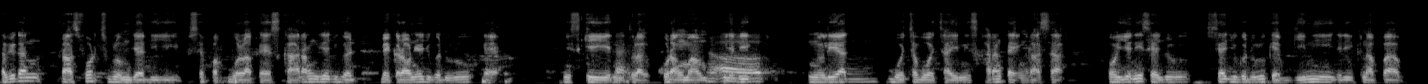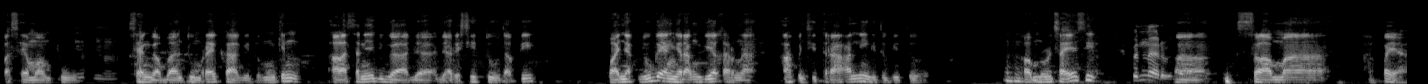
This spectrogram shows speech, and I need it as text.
tapi kan Rashford sebelum jadi sepak bola kayak sekarang dia juga backgroundnya juga dulu kayak miskin gitu lah kurang mampu jadi ngelihat mm, bocah-bocah ini sekarang kayak ngerasa oh iya nih saya dulu saya juga dulu kayak begini jadi kenapa pas saya mampu saya nggak bantu mereka gitu. Mungkin alasannya juga ada dari situ tapi banyak juga yang nyerang dia karena ah pencitraan nih gitu-gitu. Kalau menurut saya sih bener bener. eh, selama apa ya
